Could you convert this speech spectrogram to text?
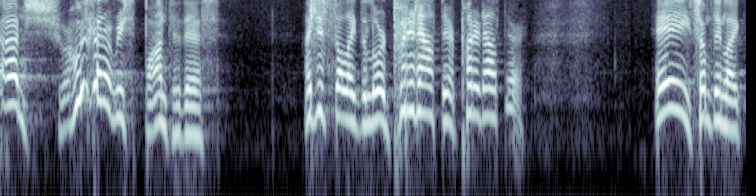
I'm sure, who's going to respond to this? I just felt like the Lord, put it out there, put it out there. Hey, something like,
